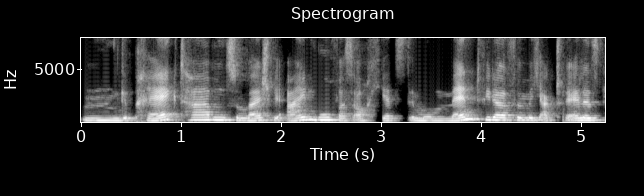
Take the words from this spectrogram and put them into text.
Mm, geprägt haben. Zum Beispiel ein Buch, was auch jetzt im Moment wieder für mich aktuell ist,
